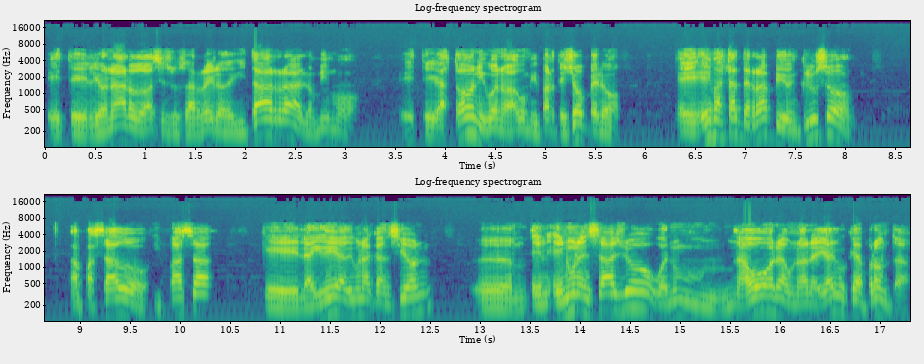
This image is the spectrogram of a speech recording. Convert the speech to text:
Este, Leonardo hace sus arreglos de guitarra, lo mismo este, Gastón y bueno, hago mi parte yo, pero eh, es bastante rápido, incluso ha pasado y pasa que la idea de una canción eh, en, en un ensayo o en un- una hora, una hora y algo queda pronta.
